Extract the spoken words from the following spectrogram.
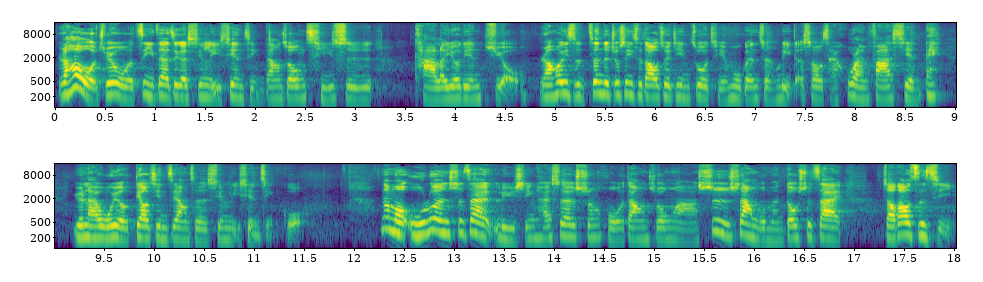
然后我觉得我自己在这个心理陷阱当中，其实卡了有点久，然后一直真的就是一直到最近做节目跟整理的时候，才忽然发现，哎，原来我有掉进这样子的心理陷阱过。那么无论是在旅行还是在生活当中啊，事实上我们都是在找到自己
